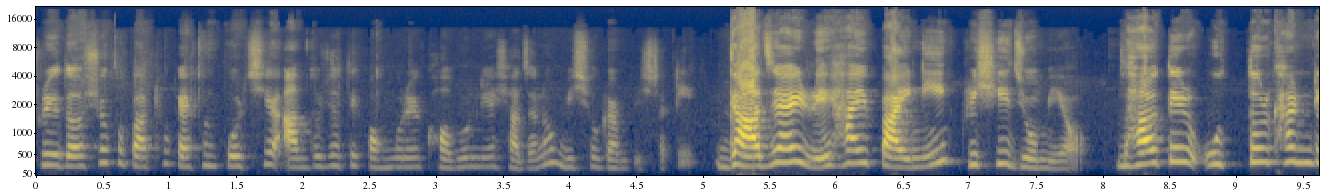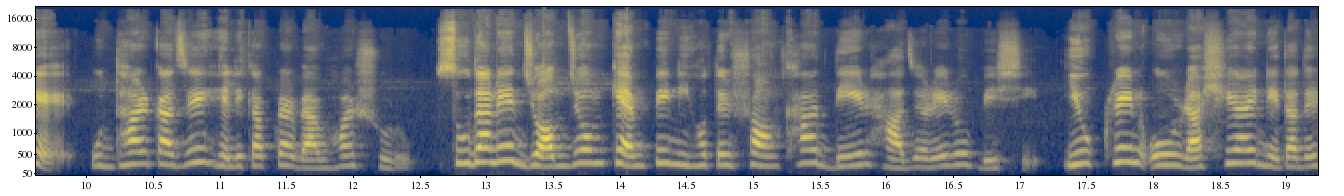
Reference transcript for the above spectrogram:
প্রিয় দর্শক ও পাঠক, এখন পড়ছি আন্তর্জাতিক অঙ্গনের খবর নিয়ে সাজানো বিশ্বগ্রাম পৃষ্ঠাটি। গাজায় রেহাই পায়নি কৃষি জমিও। ভারতের উত্তরখণ্ডে উদ্ধার কাজে হেলিকপ্টার ব্যবহার শুরু। সুদানে জমজম ক্যাম্পে নিহতের সংখ্যা দেড় হাজারেরও বেশি। ইউক্রেন ও রাশিয়ায় নেতাদের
